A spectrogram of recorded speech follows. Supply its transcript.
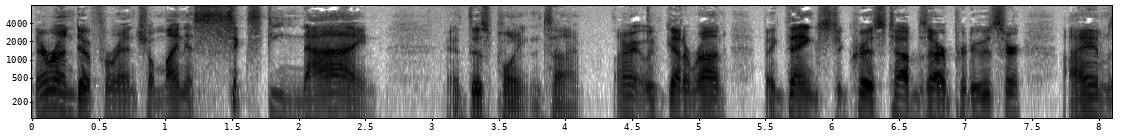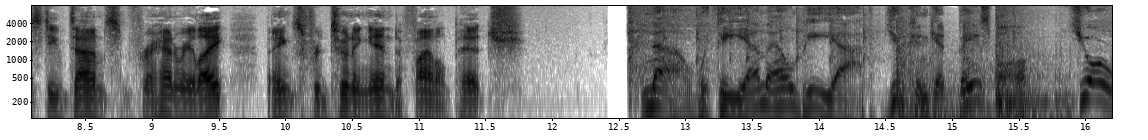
Their run differential minus 69 at this point in time. All right, we've got to run. Big thanks to Chris Tubbs, our producer. I am Steve Thompson for Henry Lake. Thanks for tuning in to Final Pitch. Now, with the MLB app, you can get baseball your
